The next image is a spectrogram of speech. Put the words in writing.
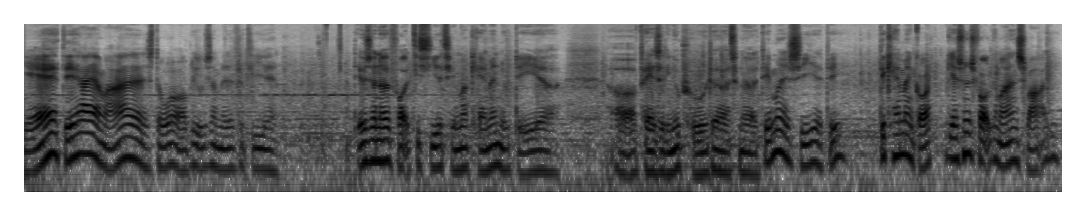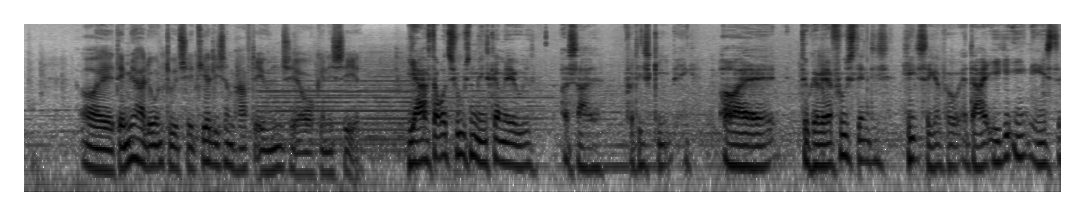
Ja, det har jeg meget store oplevelser med, fordi det er jo sådan noget, folk de siger til mig, kan man nu det, og, og passer de nu på det, og sådan noget. Det må jeg sige, at det, det kan man godt. Jeg synes, folk er meget ansvarlige, og øh, dem, jeg har lånt ud til, de har ligesom haft evnen til at organisere. Jeg har haft over 1000 mennesker med ud og sejle på det skib, ikke? Og øh, du kan være fuldstændig helt sikker på, at der er ikke en eneste,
